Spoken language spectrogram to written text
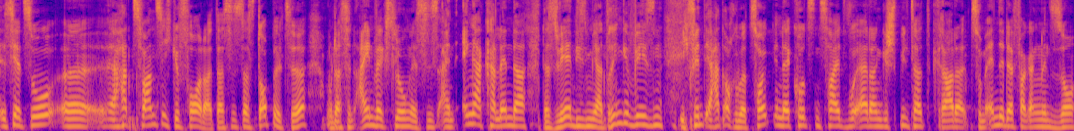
Ist jetzt so, äh, er hat 20 gefordert. Das ist das Doppelte. Und das sind Einwechslungen. Es ist ein enger Kalender. Das wäre in diesem Jahr drin gewesen. Ich finde, er hat auch überzeugt in der kurzen Zeit, wo er dann gespielt hat, gerade zum Ende der vergangenen Saison,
